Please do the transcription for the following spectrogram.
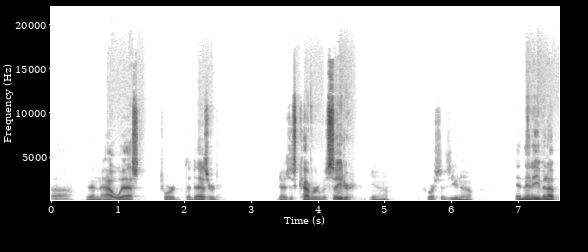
uh, and then out west toward the desert. You know, just covered with cedar. You know, of course, as you know. And then even up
